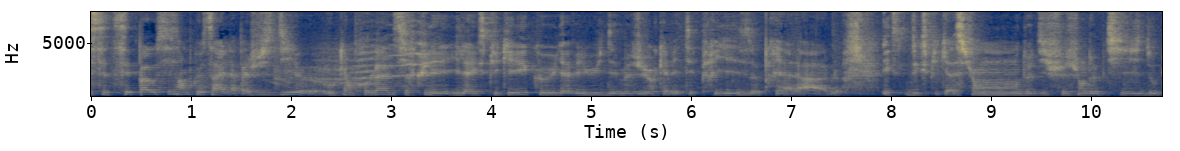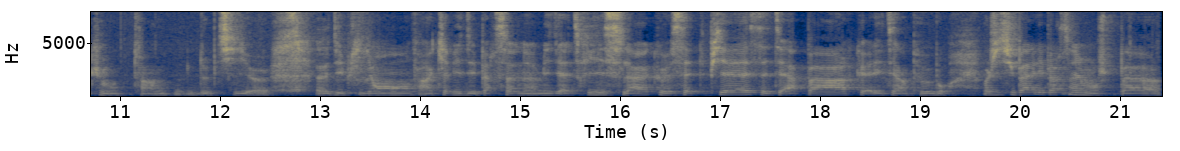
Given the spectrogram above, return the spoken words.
c'est pas aussi simple que ça. Il n'a pas juste dit euh, aucun problème, circuler. Il a expliqué qu'il y avait eu des mesures qui avaient été prises préalables, d'explication, de diffusion de petits documents, enfin de petits euh, euh, dépliants, enfin qu'il y avait des personnes médiatrices là, que cette pièce était à part, qu'elle était un peu bon. Moi j'y suis pas allée personnellement, je peux pas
